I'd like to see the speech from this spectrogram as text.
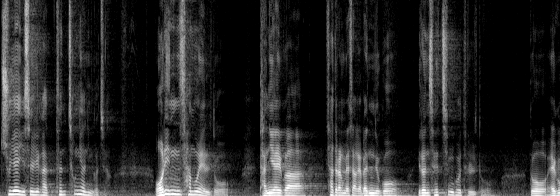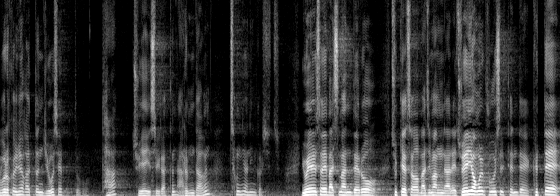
주의 이슬 같은 청년인 거죠. 어린 사무엘도 다니엘과 사드락 메사가 맨누고 이런 세 친구들도 또 애굽으로 끌려갔던 요셉도 다 주의 이슬 같은 아름다운 청년인 것이죠. 요엘서에 말씀한 대로 주께서 마지막 날에 주의 영을 부으실 텐데 그때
